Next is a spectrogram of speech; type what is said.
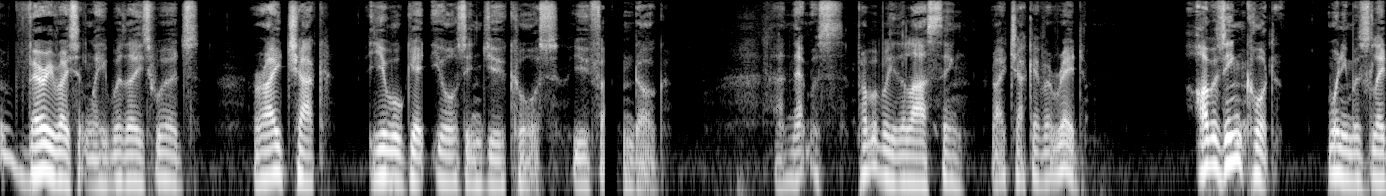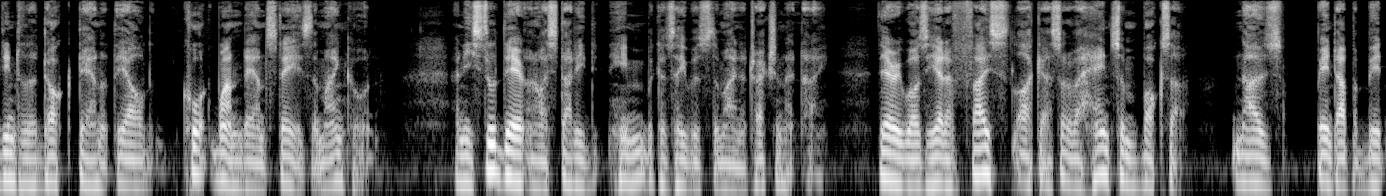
very recently with these words Ray Chuck, you will get yours in due course, you fucking dog. And that was probably the last thing Ray Chuck ever read. I was in court when he was led into the dock down at the old Court 1 downstairs, the main court. And he stood there, and I studied him because he was the main attraction that day. There he was. He had a face like a sort of a handsome boxer, nose bent up a bit,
